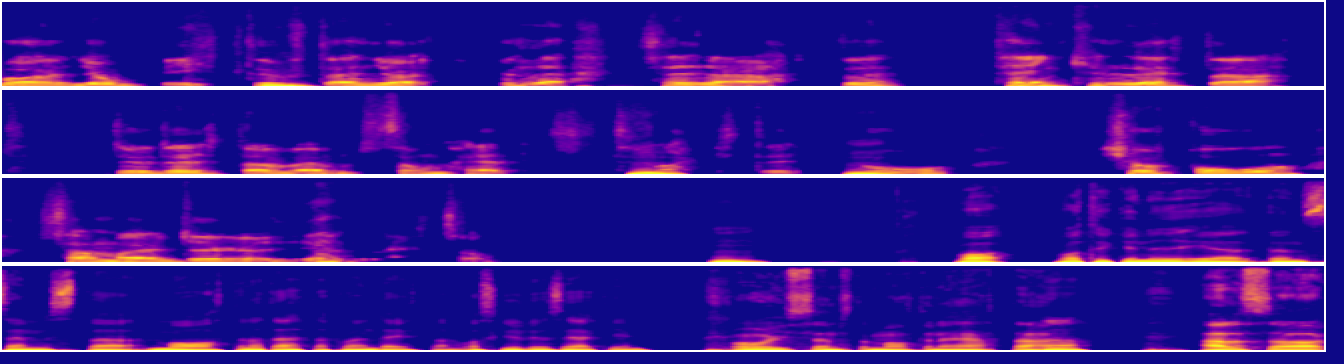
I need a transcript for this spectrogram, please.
bara jobbigt. Mm. Utan jag skulle säga att eh, tänk lite att du dejtar vem som helst Mm. faktiskt. Mm. Och kör på samma grejer. Liksom. Mm. Vad, vad tycker ni är den sämsta maten att äta på en dejt? Vad skulle du säga Kim? Oj, sämsta maten att äta. Ja. Alltså,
